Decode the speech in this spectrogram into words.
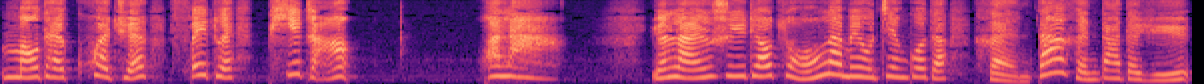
猫太快拳、飞腿、劈掌，哗啦！原来是一条从来没有见过的很大很大的鱼，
